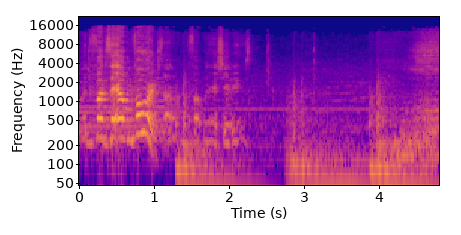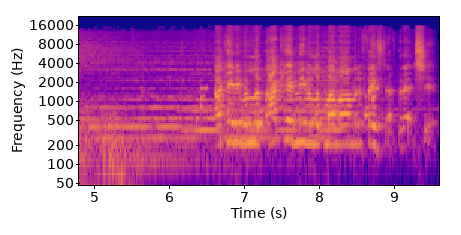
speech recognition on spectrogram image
What the fuck is the Elven Forest? I don't know what the fuck what that shit is. I can't even look. I couldn't even look my mom in the face after that shit.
